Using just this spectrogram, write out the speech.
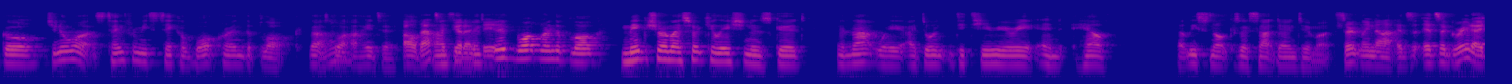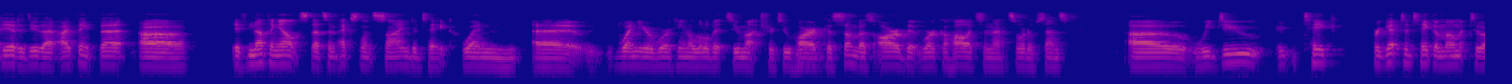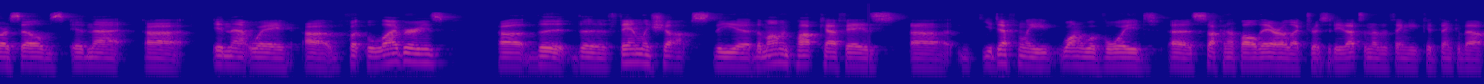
go. Do you know what? It's time for me to take a walk around the block. That's what Oh, I do. oh, that's I a good idea. good walk around the block. Make sure my circulation is good, and that way I don't deteriorate in health. At least not because I sat down too much. Certainly not. It's it's a great idea to do that. I think that uh, if nothing else, that's an excellent sign to take when uh, when you're working a little bit too much or too hard. Because some of us are a bit workaholics in that sort of sense. Uh, we do take forget to take a moment to ourselves in that uh, in that way. Uh, but the libraries, uh, the the family shops, the uh, the mom and pop cafes, uh, you definitely want to avoid uh, sucking up all their electricity. That's another thing you could think about.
